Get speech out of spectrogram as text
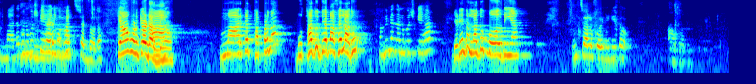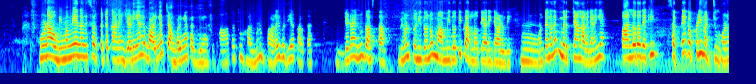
ਮੈਂ ਤਾਂ ਤੁਹਾਨੂੰ ਕੁਝ ਕਿਹਾ ਨਹੀਂ ਮੰਮੀ। ਹੱਥ ਛੱਡੋ ਉਹਦਾ। ਕਿਉਂ ਹੁਣ ਕਿਉਂ ਡਰਦੀ ਹੋ? ਮਾਰ ਕੇ ਥੱਪੜ ਨਾ ਬੁੱਥਾ ਦੂਜੇ ਪਾਸੇ ਲਾ ਦੂੰ। ਮੰਮੀ ਮੈਂ ਤੁਹਾਨੂੰ ਕੁਝ ਕਿਹਾ? ਜਿਹੜੀਆਂ ਗੱਲਾਂ ਤੂੰ ਬੋਲਦੀ ਆ ਚੱਲ ਕੋਈ ਨਹੀਂ ਰੀਤ ਹੁਣ ਆਊਗੀ ਮੰਮੀ ਇਹਨਾਂ ਦੀ ਸੁਰਤ ਟਿਕਾਣੇ ਜੜੀਆਂ ਇਹ ਬਾਲੀਆਂ ਚਾਂਬਲੀਆਂ ਫਿਰਦੀਆਂ ਸੀ। ਆ ਤਾਂ ਤੂੰ ਹਰਮਨ ਬਾਲਾ ਹੀ ਵਧੀਆ ਕਰਤਾ। ਜਿਹੜਾ ਇਹਨੂੰ ਦੱਸਤਾ ਵੀ ਹੁਣ ਤੁਸੀਂ ਦੋਨੋਂ ਮਾਮੀ ਦੋਤੀ ਕਰ ਲਓ ਤਿਆਰੀ ਜਾਣ ਦੀ। ਹੁਣ ਤਾਂ ਇਹਨਾਂ ਦੇ ਮਿਰਚਾਂ ਲੱਗ ਜਾਣਗੀਆਂ। ਪਾਲੋ ਤਾਂ ਦੇਖੀ ਸੱਤੇ ਕੱਪੜੀ ਮੱਚੂ ਹੁਣ।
